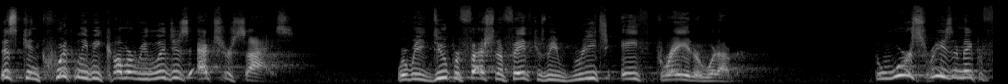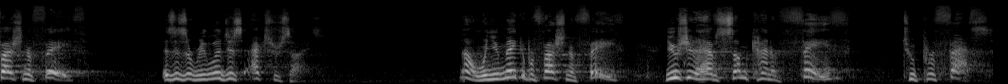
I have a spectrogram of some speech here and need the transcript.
This can quickly become a religious exercise where we do profession of faith because we reach eighth grade or whatever. The worst reason to make profession of faith is as a religious exercise. Now, when you make a profession of faith, you should have some kind of faith to profess.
